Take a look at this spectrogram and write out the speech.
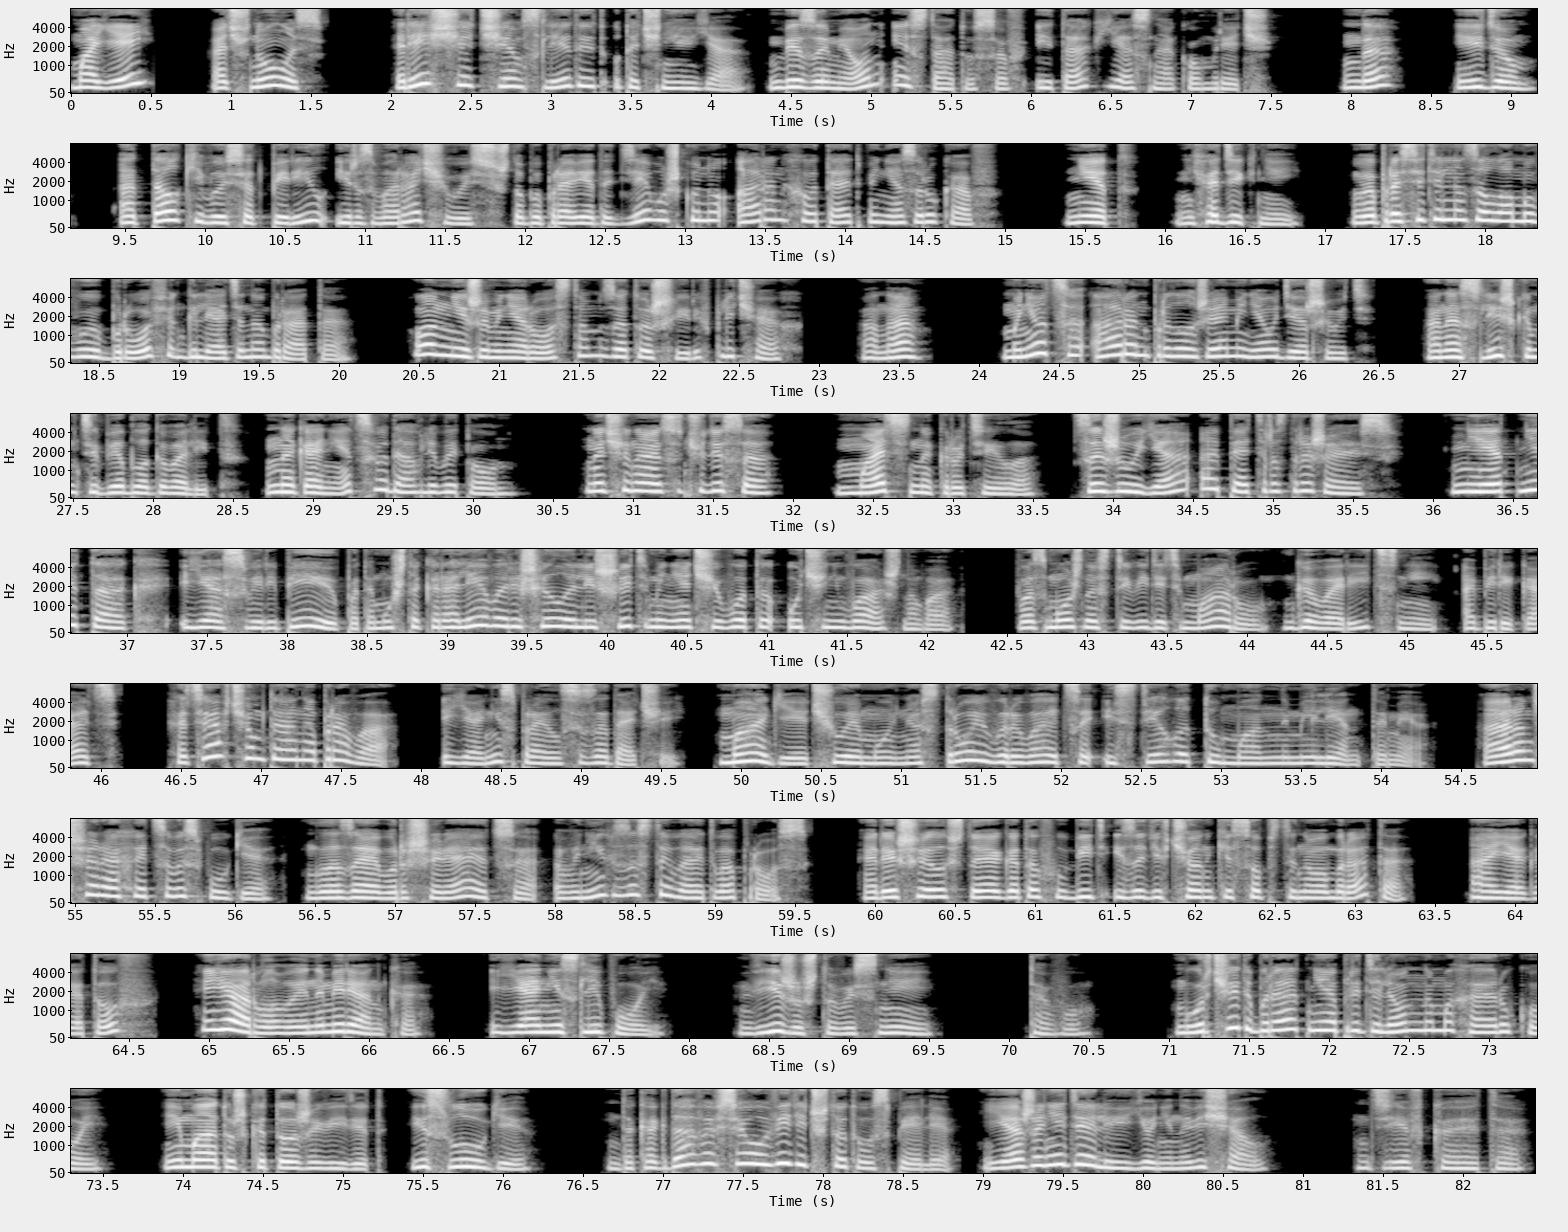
«Моей?» Очнулась? Резче, чем следует, уточняю я. Без имен и статусов, и так ясно, о ком речь. «Да? Идем». Отталкиваюсь от перил и разворачиваюсь, чтобы проведать девушку, но Аарон хватает меня за рукав. «Нет, не ходи к ней». Вопросительно заламываю бровь, глядя на брата. Он ниже меня ростом, зато шире в плечах. Она... Мнется Аарон, продолжая меня удерживать. Она слишком тебе благоволит. Наконец выдавливает он. Начинаются чудеса. Мать накрутила. Цежу я, опять раздражаясь. Нет, не так. Я свирепею, потому что королева решила лишить меня чего-то очень важного. Возможности видеть Мару, говорить с ней, оберегать. Хотя в чем-то она права. Я не справился с задачей. Магия, чуя мой настрой, вырывается из тела туманными лентами. Аарон шарахается в испуге. Глаза его расширяются, в них застывает вопрос. Решил, что я готов убить из-за девчонки собственного брата? А я готов? Ярлова и намерянка. Я не слепой. Вижу, что вы с ней... того. Бурчит брат, неопределенно махая рукой. И матушка тоже видит, и слуги. «Да когда вы все увидеть что-то успели? Я же неделю ее не навещал». «Девка эта...»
